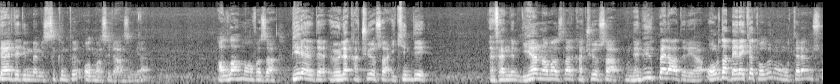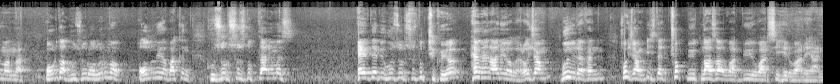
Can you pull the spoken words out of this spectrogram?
dert edinmemiz, sıkıntı olması lazım ya. Allah muhafaza bir evde öyle kaçıyorsa ikindi efendim diğer namazlar kaçıyorsa ne büyük beladır ya. Orada bereket olur mu muhterem Müslümanlar? Orada huzur olur mu? Olmuyor bakın huzursuzluklarımız Evde bir huzursuzluk çıkıyor. Hemen arıyorlar. Hocam buyur efendim. Hocam bizde çok büyük nazar var, büyü var, sihir var yani.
